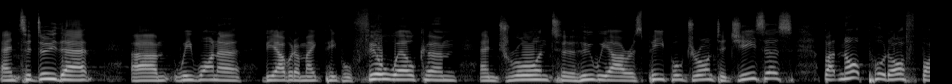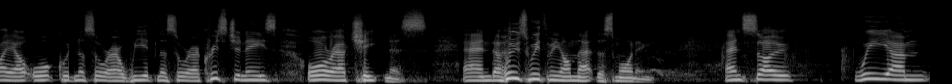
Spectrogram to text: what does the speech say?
And to do that, um, we want to be able to make people feel welcome and drawn to who we are as people, drawn to Jesus, but not put off by our awkwardness or our weirdness or our Christianese or our cheapness. And uh, who's with me on that this morning? And so we, um,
